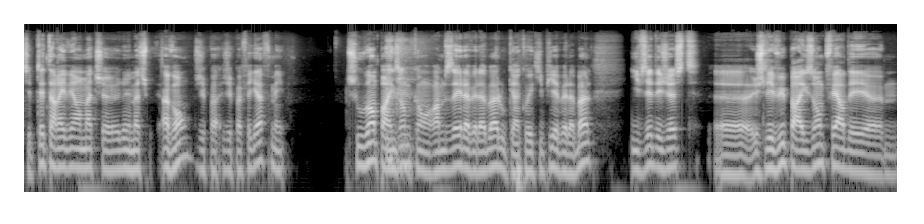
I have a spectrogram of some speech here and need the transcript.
c'est peut-être arrivé en match, euh, les matchs avant. J'ai pas, j'ai pas fait gaffe, mais souvent, par exemple, quand Ramsdale avait la balle ou qu'un coéquipier avait la balle, il faisait des gestes. Euh, je l'ai vu par exemple faire des euh,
